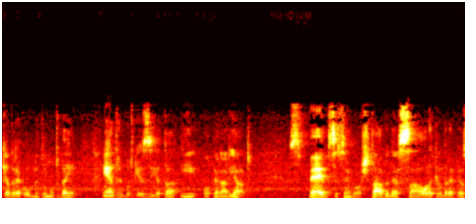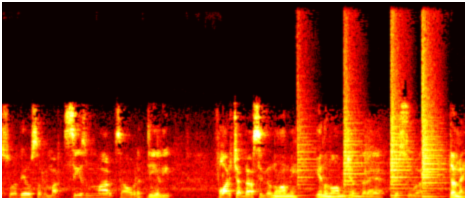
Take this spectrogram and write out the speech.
que André comentou muito bem, entre burguesia tá, e operariado. Espero que vocês tenham gostado dessa aula que André Pessoa deu sobre marxismo, Marx, a obra dele. Forte abraço em meu nome e no nome de André Pessoa também.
